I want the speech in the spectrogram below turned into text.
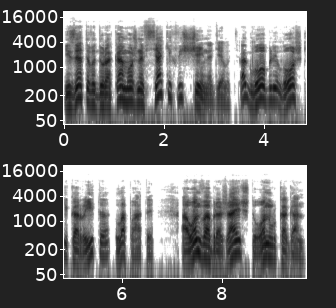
Из этого дурака можно всяких вещей наделать. Оглобли, ложки, корыта, лопаты. А он воображает, что он уркаган.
